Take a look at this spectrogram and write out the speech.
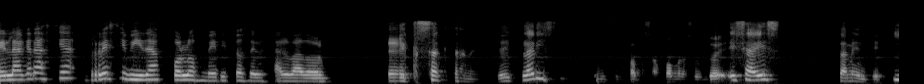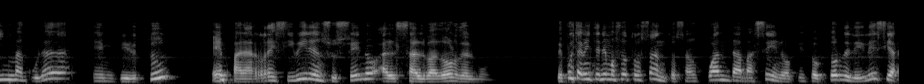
de la gracia recibida por los méritos del Salvador. Exactamente, clarísimo, dice el Papa San Juan. Ella es justamente inmaculada en virtud para recibir en su seno al Salvador del mundo. Después también tenemos otro santo, San Juan Damasceno, que es doctor de la Iglesia,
